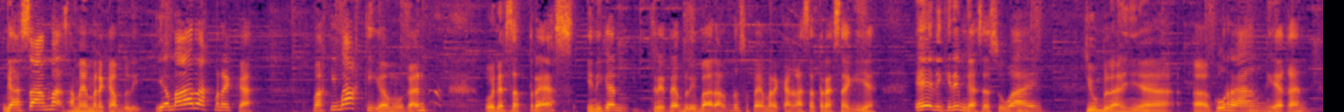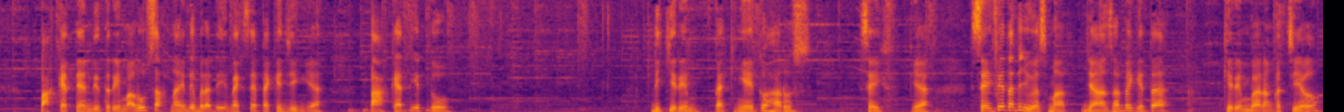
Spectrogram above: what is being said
nggak sama sama yang mereka beli. Ya marah mereka. Maki-maki kamu kan. Udah stres, ini kan ceritanya beli barang tuh supaya mereka nggak stres lagi ya. Eh dikirim nggak sesuai, jumlahnya uh, kurang ya kan. Paket yang diterima rusak. Nah ini berarti nextnya packaging ya. Paket itu dikirim, packingnya itu harus safe ya. Safe tapi juga smart. Jangan sampai kita kirim barang kecil,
